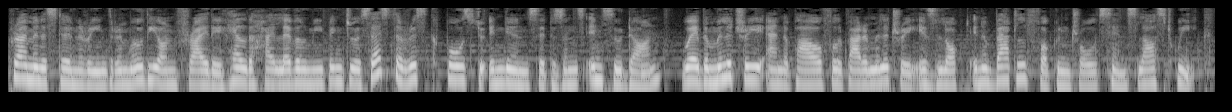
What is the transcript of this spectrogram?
Prime Minister Narendra Modi on Friday held a high-level meeting to assess the risk posed to Indian citizens in Sudan, where the military and a powerful paramilitary is locked in a battle for control since last week,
